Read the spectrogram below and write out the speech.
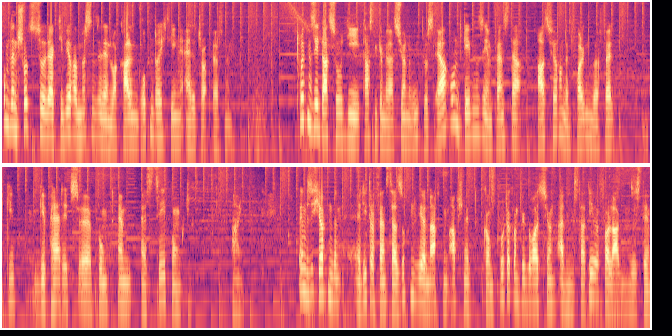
Um den Schutz zu deaktivieren, müssen Sie den lokalen Gruppenrichtlinie-Editor öffnen. Drücken Sie dazu die Tastenkombination Win plus R und geben Sie im Fenster Ausführen den folgenden Befehl gpaddit.msc. ein. Im sich öffnenden Editorfenster suchen wir nach dem Abschnitt Computerkonfiguration Administrative Vorlagensystem.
